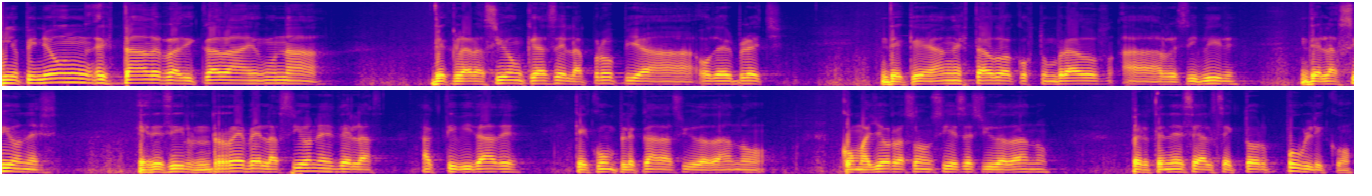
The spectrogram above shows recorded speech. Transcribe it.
Mi opinión está radicada en una declaración que hace la propia Oderbrecht de que han estado acostumbrados a recibir delaciones, es decir, revelaciones de las actividades que cumple cada ciudadano, con mayor razón si ese ciudadano pertenece al sector público.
